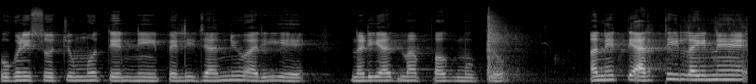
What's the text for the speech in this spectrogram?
ઓગણીસો ચુમ્મોતેરની પહેલી જાન્યુઆરીએ નડિયાદમાં પગ મૂક્યો. અને ત્યારથી લઈને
